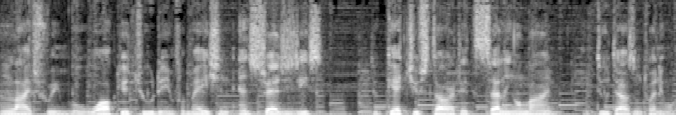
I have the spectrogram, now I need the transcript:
and live stream will walk you through the information and strategies to get you started selling online in 2021.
